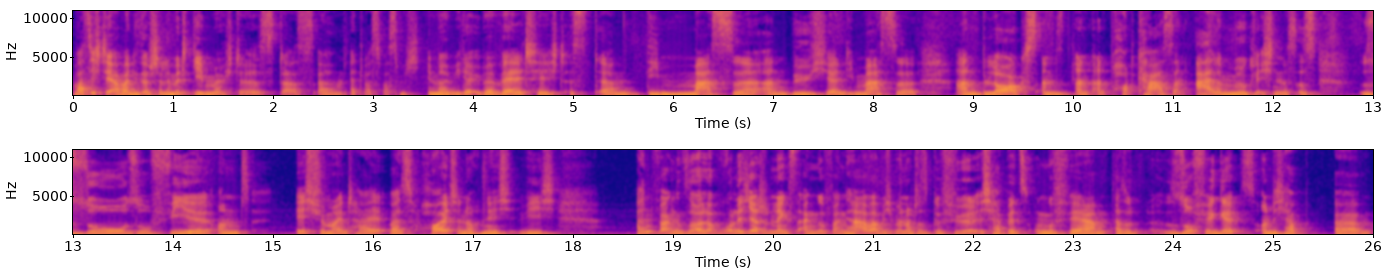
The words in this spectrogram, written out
was ich dir aber an dieser Stelle mitgeben möchte, ist, dass ähm, etwas, was mich immer wieder überwältigt, ist ähm, die Masse an Büchern, die Masse an Blogs, an, an, an Podcasts, an allem Möglichen. Es ist so, so viel und ich für meinen Teil weiß heute noch nicht, wie ich anfangen soll, obwohl ich ja schon längst angefangen habe, habe ich immer noch das Gefühl, ich habe jetzt ungefähr, also so viel gibt's und ich habe ähm,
